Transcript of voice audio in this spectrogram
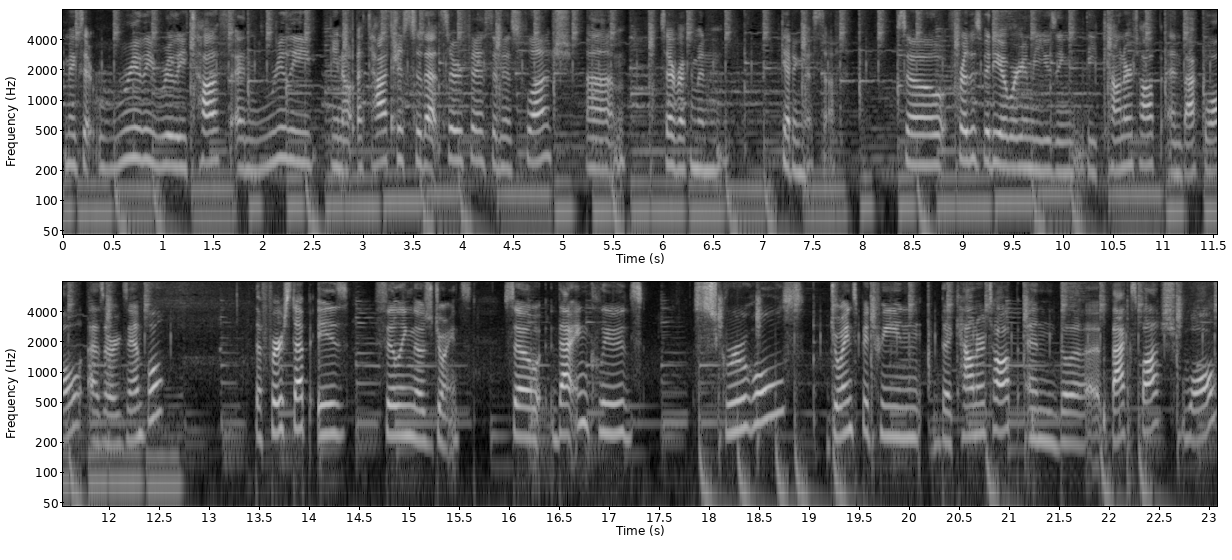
makes it really, really tough and really, you know, attaches to that surface and is flush. Um, so I recommend getting this stuff. So for this video, we're gonna be using the countertop and back wall as our example. The first step is filling those joints. So that includes screw holes, joints between the countertop and the backsplash wall.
